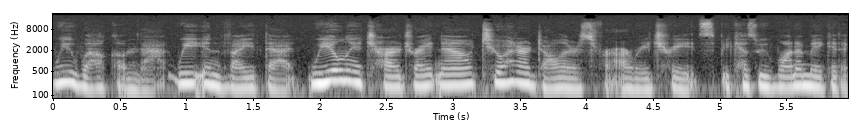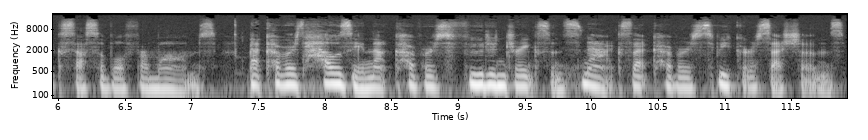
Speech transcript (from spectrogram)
we welcome that. We invite that. We only charge right now $200 for our retreats because we want to make it accessible for moms. That covers housing, that covers food and drinks and snacks, that covers speaker sessions.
